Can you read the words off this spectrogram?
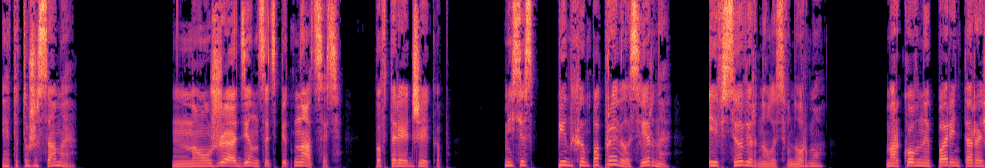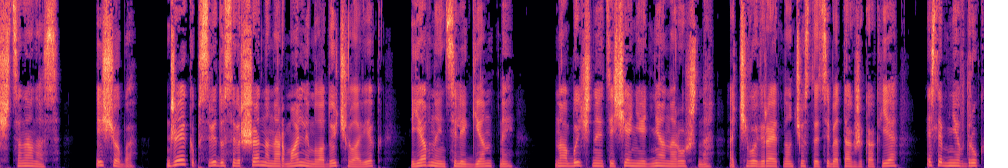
Это то же самое? «Но уже одиннадцать-пятнадцать», — повторяет Джейкоб. Миссис Пинхэм поправилась, верно? И все вернулось в норму. Морковный парень таращится на нас. Еще бы. Джейкоб с виду совершенно нормальный молодой человек, явно интеллигентный, но обычное течение дня нарушено, отчего, вероятно, он чувствует себя так же, как я, если бы мне вдруг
